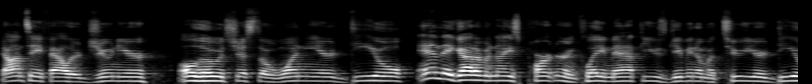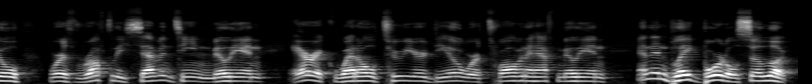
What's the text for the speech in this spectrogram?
Dante Fowler Jr., although it's just a one year deal. And they got him a nice partner in Clay Matthews, giving him a two year deal worth roughly 17 million. Eric Weddle, two-year deal worth 12.5 million, and then Blake Bortles. So look,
